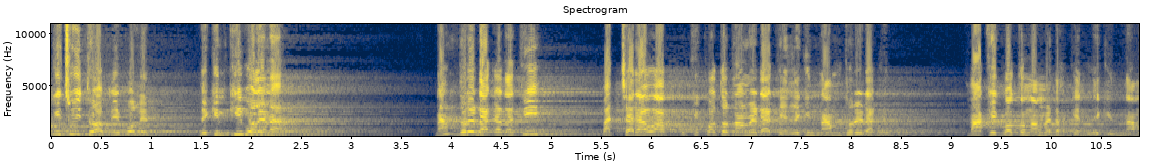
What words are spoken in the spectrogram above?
কিছুই তো আপনি বলেন। লেকিন কি বলে না? নাম ধরে ডাকাটা কি? বাচ্চারাও আপনাকে কত নামে ডাকে লেকিন নাম ধরে ডাকেন। মাকে কত নামে ডাকেন, লেকিন নাম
